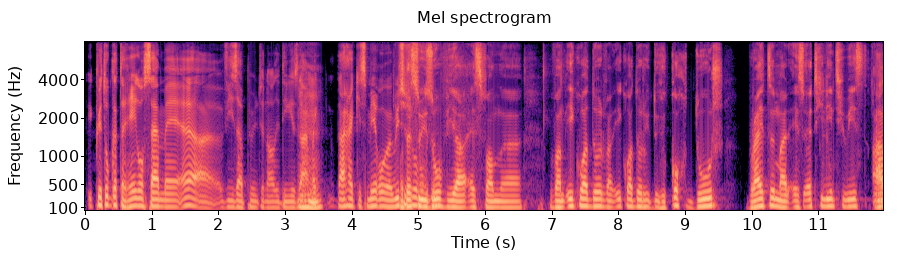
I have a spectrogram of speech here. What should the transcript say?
ik weet ook dat er regels zijn met hè, eh, visapunten en al die dingen. Daar, Mhm. maar ik- daar ga ik eens meer over dat is over doen. sowieso via is van, eh, van Ecuador, van Ecuador gekocht door Brighton, maar hij is uitgeleend geweest aan,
